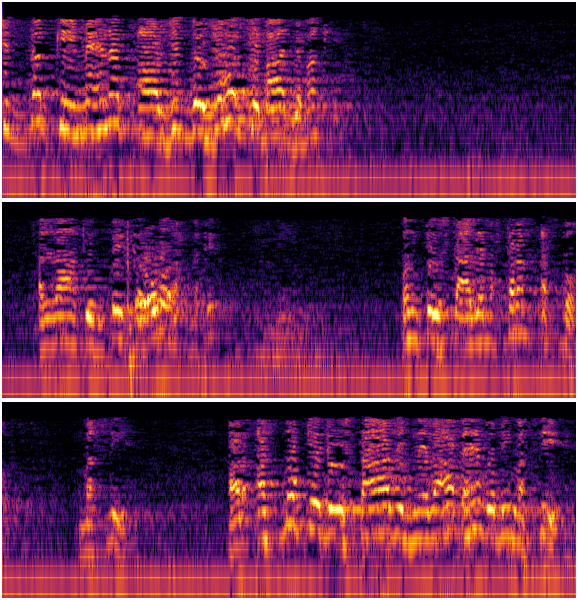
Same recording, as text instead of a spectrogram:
شدت کی محنت اور جد و جہد کے بعد جمع کی۔ اللہ کے ان پہ کروڑوں رحمتیں۔ ان کے استاد محترم اسبو مسری ہے اور اسبو کے جو استاد ابن واحب ہیں، وہ بھی مسیح ہیں۔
